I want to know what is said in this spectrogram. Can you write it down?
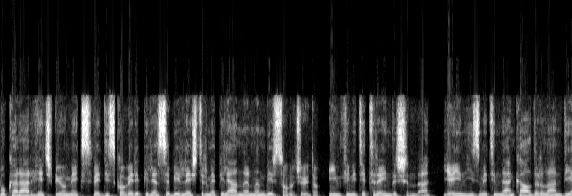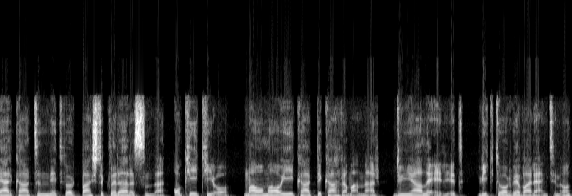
bu karar HBO Max ve Discovery Plus'ı birleştirme planlarının bir sonucuydu. Infinity Train dışında, yayın hizmetinden kaldırılan diğer Cartoon Network başlıkları arasında Okikio, Mao Mao iyi kalpli kahramanlar, Dünyalı Elliot, Victor ve Valentino,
